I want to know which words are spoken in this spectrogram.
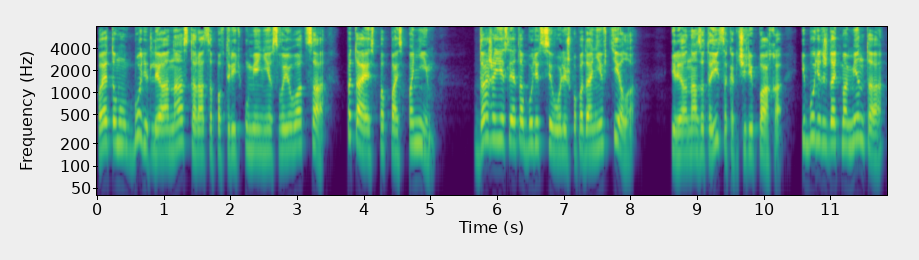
Поэтому будет ли она стараться повторить умение своего отца, пытаясь попасть по ним – даже если это будет всего лишь попадание в тело. Или она затаится как черепаха и будет ждать момента,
